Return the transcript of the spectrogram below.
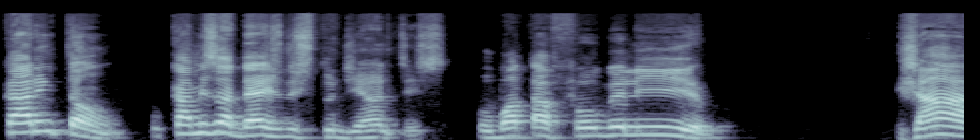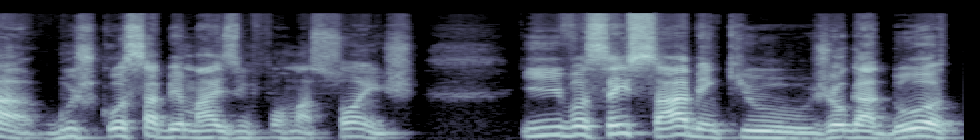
Cara, então, o camisa 10 do Estudiantes, o Botafogo ele já buscou saber mais informações e vocês sabem que o jogador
